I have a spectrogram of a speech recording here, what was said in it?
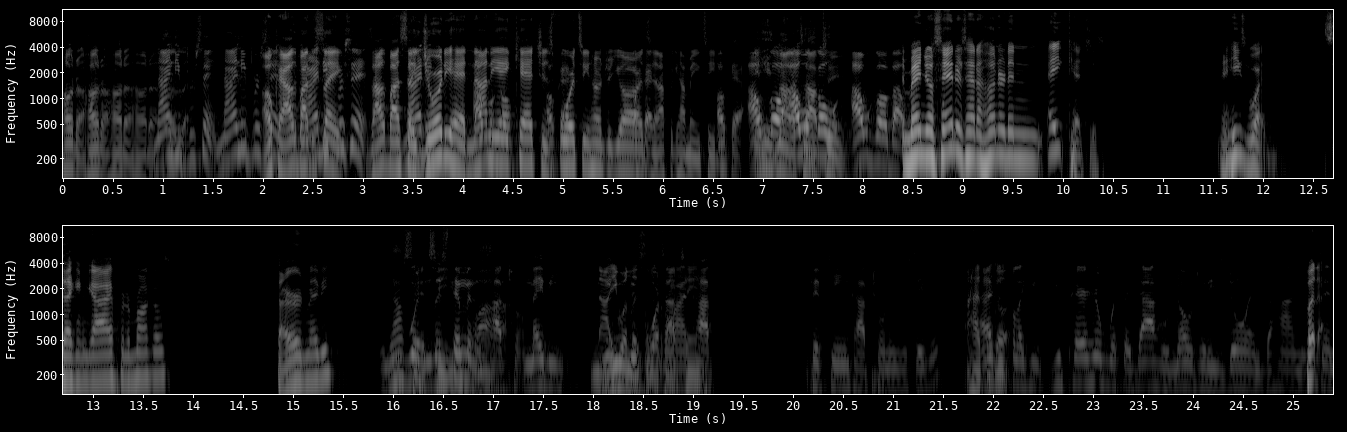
Hold on, hold on, hold on, hold on. Ninety percent, ninety percent. Okay, I was about to say. 'cause I was about to say 90 Jordy had 98 go- catches, okay. 1,400 yards, Okay. and I forget how many TDs. Okay, I'll he's go. not a I will top go. 10. I will go about. Emmanuel Sanders had 108 catches, and he's what second guy for the Broncos, third maybe. and Y'all said wouldn't list him in the T.Y.. top twenty. Maybe. Nah, you would wouldn't list him in the top borderline 10. Top fifteen, top twenty receivers. I had And I to go. just feel like you, you pair him with a guy who knows what he's doing behind the But center.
